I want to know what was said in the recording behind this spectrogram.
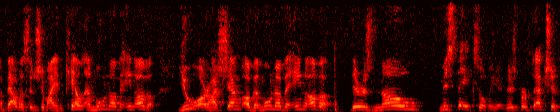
about us in Shemayim. Kel emuna ve'ein ava. You are Hashem of emuna ve'ein ava. There's no mistakes over here. There's perfection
